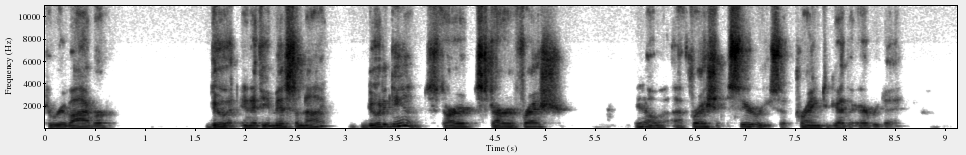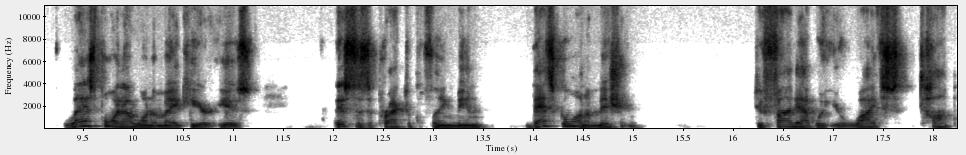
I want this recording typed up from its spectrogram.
to revive her, do it. And if you miss a night, do it again. Start start a fresh, you know, a fresh series of praying together every day. Last point I want to make here is this is a practical thing, men. That's go on a mission to find out what your wife's top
